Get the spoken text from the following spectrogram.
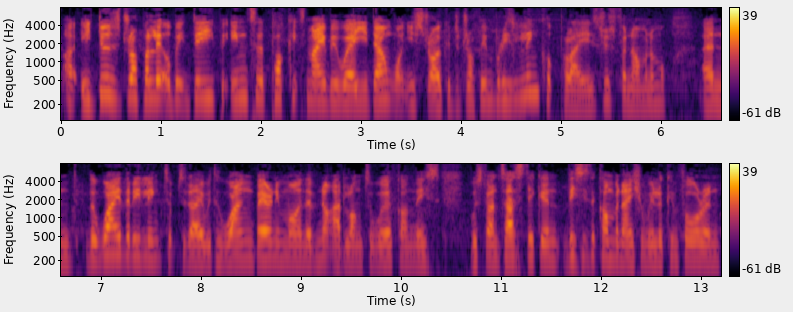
Uh, he does drop a little bit deep into the pockets, maybe where you don't want your striker to drop in, but his link up play is just phenomenal. And the way that he linked up today with Hwang, bearing in mind they've not had long to work on this, was fantastic. And this is the combination we're looking for. And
